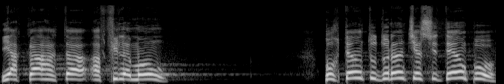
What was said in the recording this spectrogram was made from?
e a carta a Filemão. Portanto, durante esse tempo,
